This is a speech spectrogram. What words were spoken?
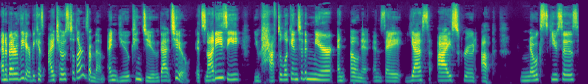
and a better leader because I chose to learn from them. And you can do that too. It's not easy. You have to look into the mirror and own it and say, Yes, I screwed up no excuses,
